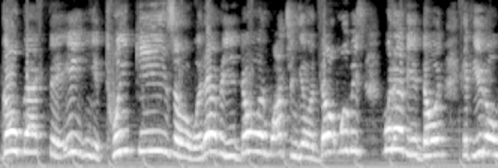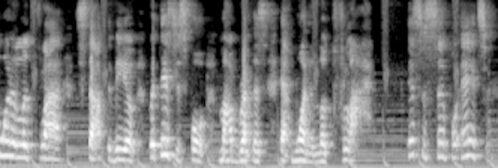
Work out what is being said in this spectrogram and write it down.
Go back to eating your Twinkies or whatever you're doing, watching your adult movies, whatever you're doing. If you don't want to look fly, stop the video. But this is for my brothers that want to look fly. It's a simple answer.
